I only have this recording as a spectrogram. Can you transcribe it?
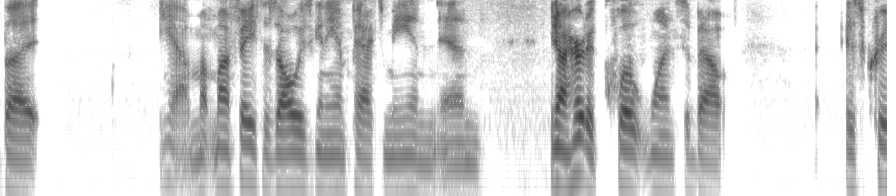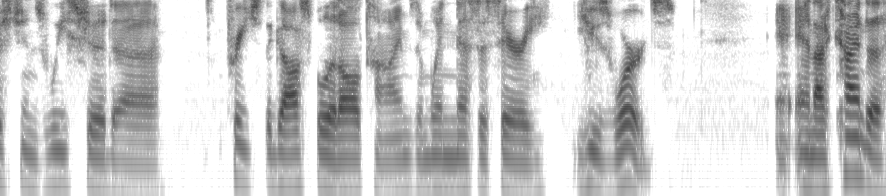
but yeah, my, my faith is always going to impact me. And, and, you know, I heard a quote once about as Christians, we should uh, preach the gospel at all times and when necessary, use words. And, and I kind of,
